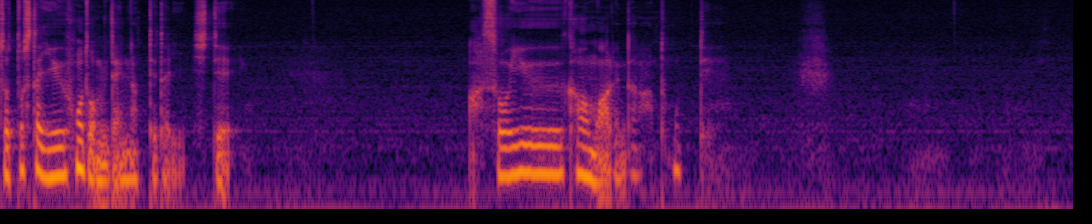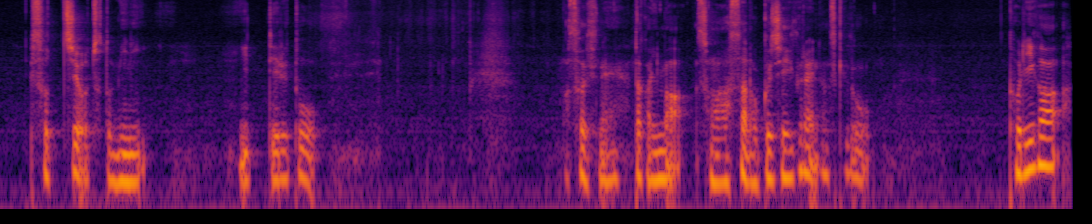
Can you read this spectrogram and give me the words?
ちょっとした遊歩道みたいになってたりしてあそういう川もあるんだなと思って。そっちをちょっと見に行ってるとそうですね。だから今その朝6時ぐらいなんですけど鳥が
